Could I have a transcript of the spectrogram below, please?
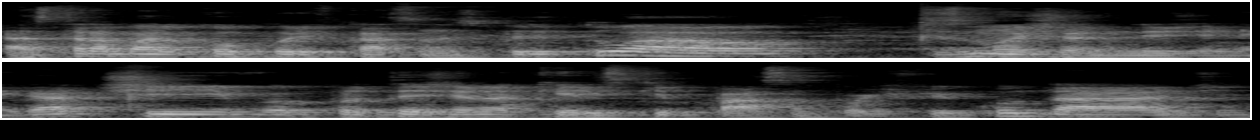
Elas trabalham com purificação espiritual, desmanchando energia negativa, protegendo aqueles que passam por dificuldade.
